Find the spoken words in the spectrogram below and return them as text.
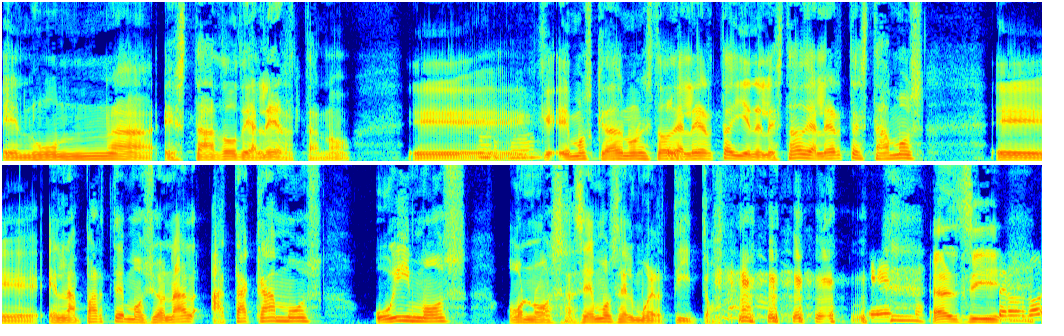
en un estado de alerta, ¿no? Eh, que hemos quedado en un estado de alerta y en el estado de alerta estamos eh, en la parte emocional, atacamos, huimos o nos hacemos el muertito. Así. Pero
